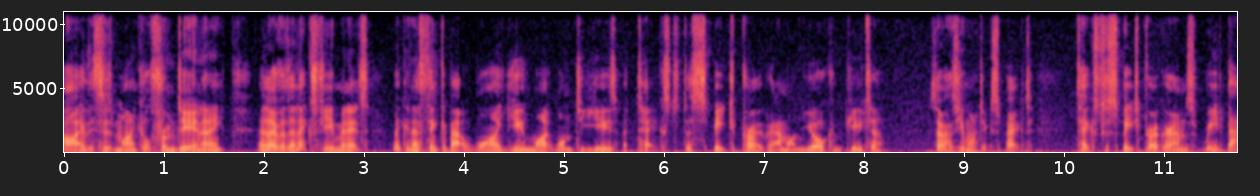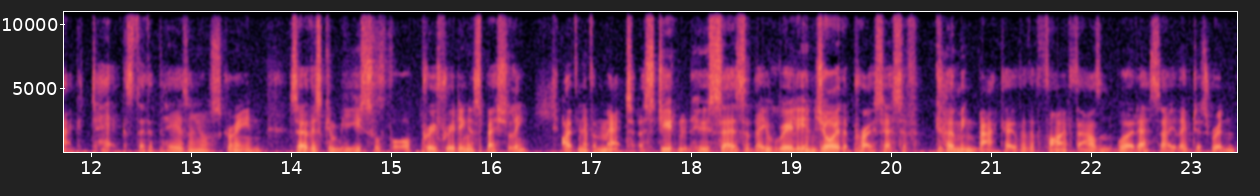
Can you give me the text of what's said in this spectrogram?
Hi, this is Michael from D&A, and over the next few minutes we're going to think about why you might want to use a text-to-speech program on your computer. So as you might expect, text-to-speech programs read back text that appears on your screen. So this can be useful for proofreading especially. I've never met a student who says that they really enjoy the process of combing back over the 5,000 word essay they've just written,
